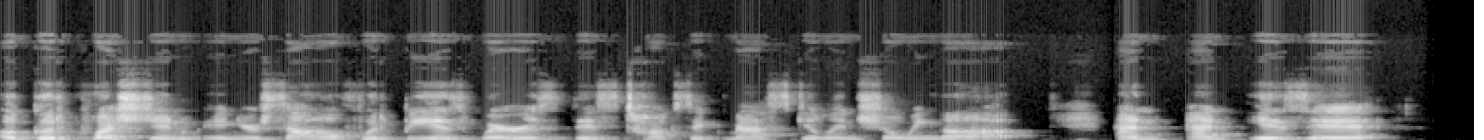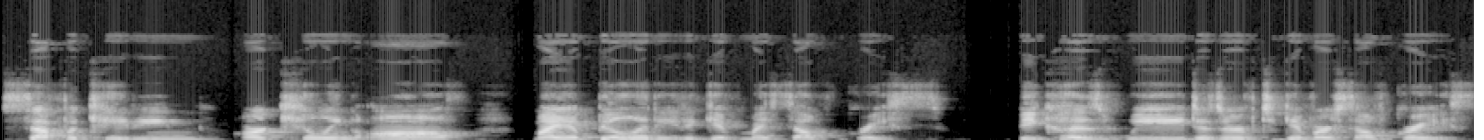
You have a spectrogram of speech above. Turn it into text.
a good question in yourself would be is where is this toxic masculine showing up? And and is it suffocating or killing off my ability to give myself grace? Because we deserve to give ourselves grace.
